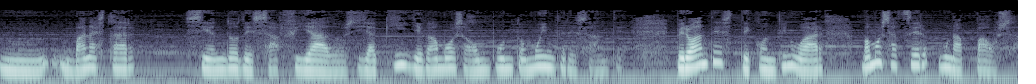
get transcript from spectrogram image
mm, van a estar siendo desafiados y aquí llegamos a un punto muy interesante. Pero antes de continuar vamos a hacer una pausa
